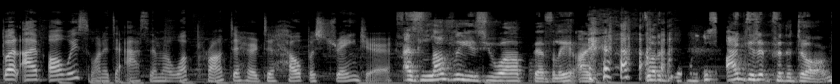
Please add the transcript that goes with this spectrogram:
But I've always wanted to ask Emma what prompted her to help a stranger. As lovely as you are, Beverly, I gotta be honest, I did it for the dog.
